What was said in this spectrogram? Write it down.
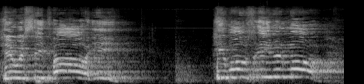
Here we see Paul, he, he wants even more.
